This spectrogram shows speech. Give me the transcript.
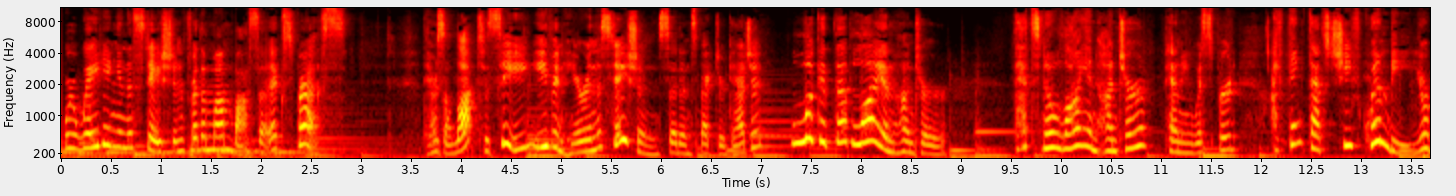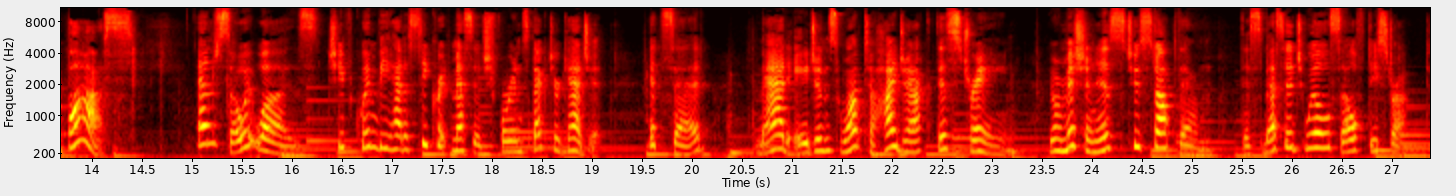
were waiting in the station for the Mombasa Express. There's a lot to see, even here in the station, said Inspector Gadget. Look at that lion hunter. That's no lion hunter, Penny whispered. I think that's Chief Quimby, your boss. And so it was. Chief Quimby had a secret message for Inspector Gadget. It said, Mad agents want to hijack this train. Your mission is to stop them. This message will self destruct.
